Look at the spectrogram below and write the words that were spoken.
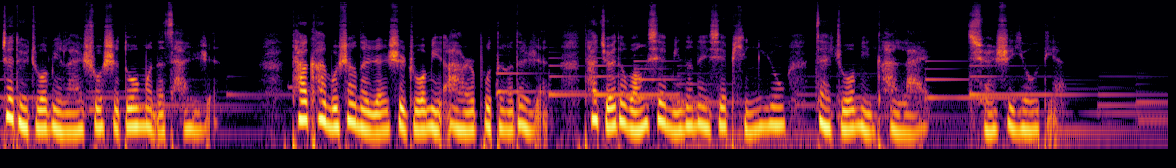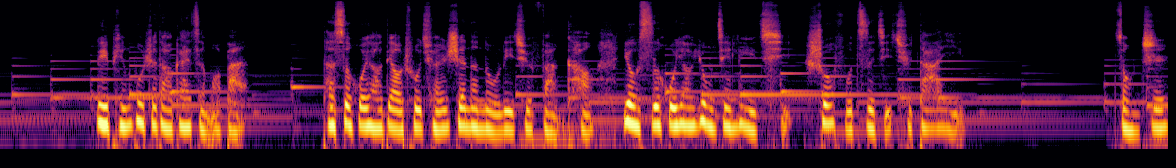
这对卓敏来说是多么的残忍。他看不上的人是卓敏爱而不得的人，他觉得王宪明的那些平庸，在卓敏看来全是优点。李平不知道该怎么办，他似乎要调出全身的努力去反抗，又似乎要用尽力气说服自己去答应。总之，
